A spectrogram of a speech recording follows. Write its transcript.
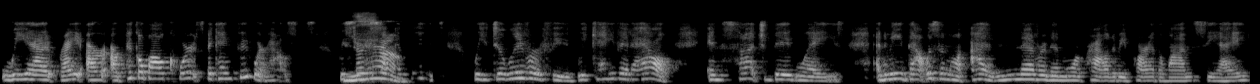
We had, right, our, our pickleball courts became food warehouses. We started yeah. foods. We deliver food. We gave it out in such big ways. And I mean, that was the moment I have never been more proud to be part of the YMCA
